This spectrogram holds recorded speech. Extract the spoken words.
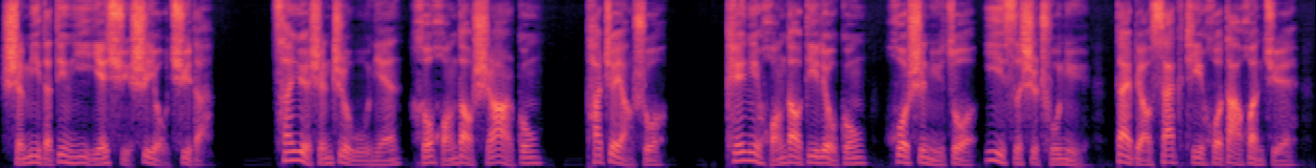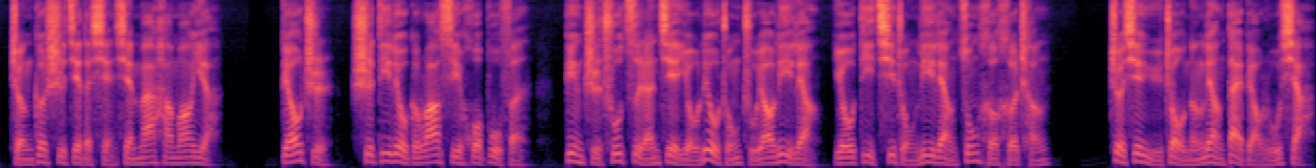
神秘的定义也许是有趣的。参阅神志五年和黄道十二宫，他这样说：Kani 黄道第六宫或是女座，意思是处女，代表 Sakti 或大幻觉，整个世界的显现 Mahamaya。标志是第六个 Rasi 或部分，并指出自然界有六种主要力量，由第七种力量综合合成。这些宇宙能量代表如下：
